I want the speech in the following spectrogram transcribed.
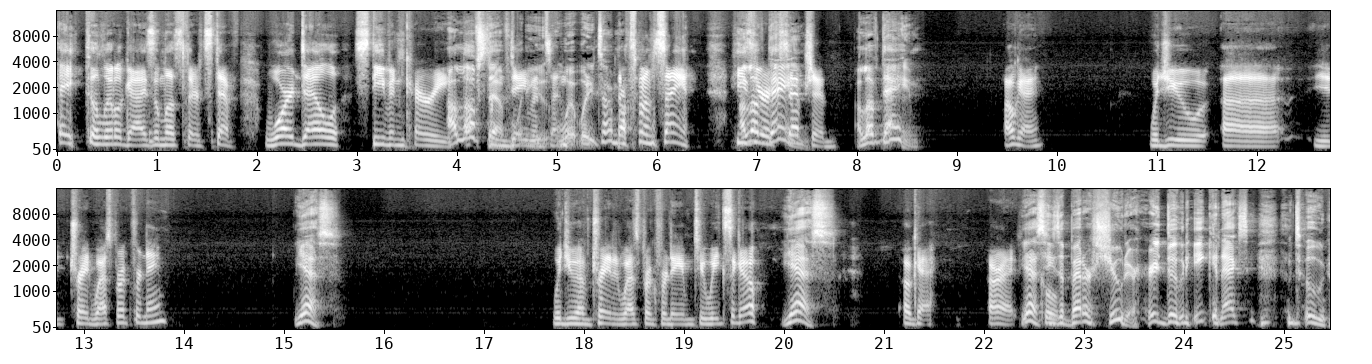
hate the little guys unless they're Steph Wardell, Stephen Curry. I love Steph Davidson. What, what, what, are you talking about? That's what I'm saying. He's your Dame. exception. I love Dame. Okay. Would you uh you trade Westbrook for Dame? Yes. Would you have traded Westbrook for Dame two weeks ago? Yes. Okay. All right. Yes, cool. he's a better shooter. Dude, he can actually dude.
